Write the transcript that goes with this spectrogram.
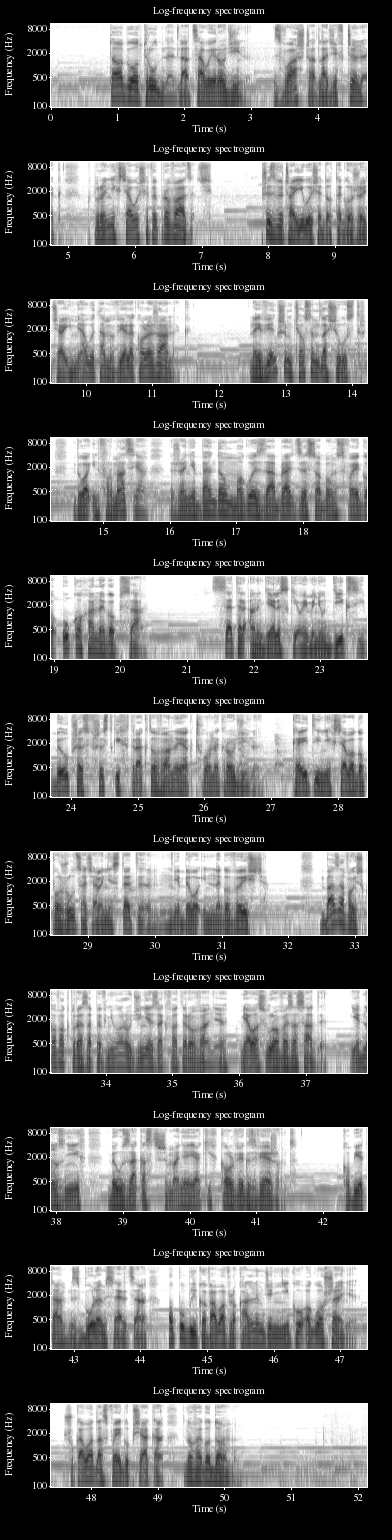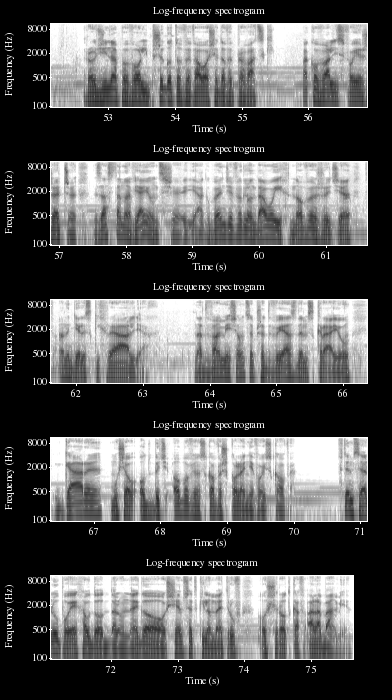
To było trudne dla całej rodziny, zwłaszcza dla dziewczynek, które nie chciały się wyprowadzać. Przyzwyczaiły się do tego życia i miały tam wiele koleżanek. Największym ciosem dla sióstr była informacja, że nie będą mogły zabrać ze sobą swojego ukochanego psa – Setter angielski o imieniu Dixie był przez wszystkich traktowany jak członek rodziny. Katie nie chciała go porzucać, ale niestety nie było innego wyjścia. Baza wojskowa, która zapewniła rodzinie zakwaterowanie, miała surowe zasady. Jedną z nich był zakaz trzymania jakichkolwiek zwierząt. Kobieta z bólem serca opublikowała w lokalnym dzienniku ogłoszenie. Szukała dla swojego psiaka nowego domu. Rodzina powoli przygotowywała się do wyprowadzki. Pakowali swoje rzeczy, zastanawiając się, jak będzie wyglądało ich nowe życie w angielskich realiach. Na dwa miesiące przed wyjazdem z kraju Gary musiał odbyć obowiązkowe szkolenie wojskowe. W tym celu pojechał do oddalonego o 800 km ośrodka w Alabamie.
